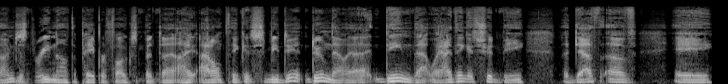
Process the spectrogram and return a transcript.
I'm just reading off the paper, folks, but uh, I, I don't think it should be doomed that way, uh, deemed that way. I think it should be the death of a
